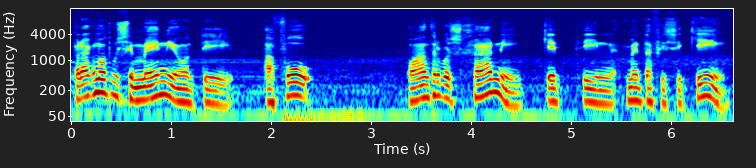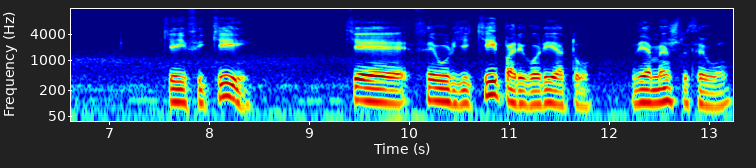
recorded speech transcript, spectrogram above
πράγμα που σημαίνει ότι αφού ο άνθρωπος χάνει και την μεταφυσική και ηθική και θεουργική παρηγορία του διαμέσου του Θεού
